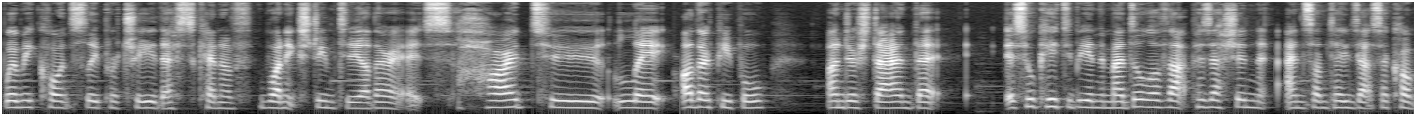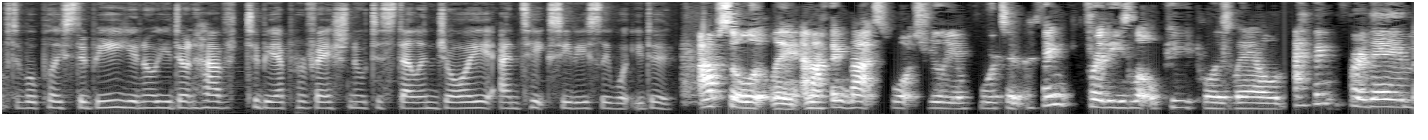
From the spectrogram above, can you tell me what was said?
when we constantly portray this kind of one extreme to the other, it's hard to let other people understand that it's okay to be in the middle of that position and sometimes that's a comfortable place to be you know you don't have to be a professional to still enjoy and take seriously what you do absolutely and i think that's what's really important i think for these little people as well i think for them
